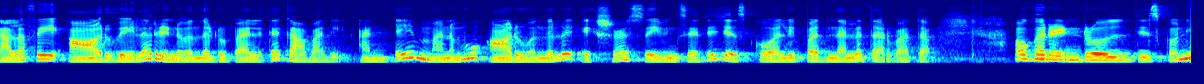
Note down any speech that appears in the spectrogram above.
నలభై ఆరు వేల రెండు వందల రూపాయలు అయితే కావాలి. అంటే మనము ఆరు వందలు ఎక్స్ట్రా సేవింగ్స్ అయితే చేసుకోవాలి పది నెలల తర్వాత. ఒక రెండు రోజులు తీసుకొని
